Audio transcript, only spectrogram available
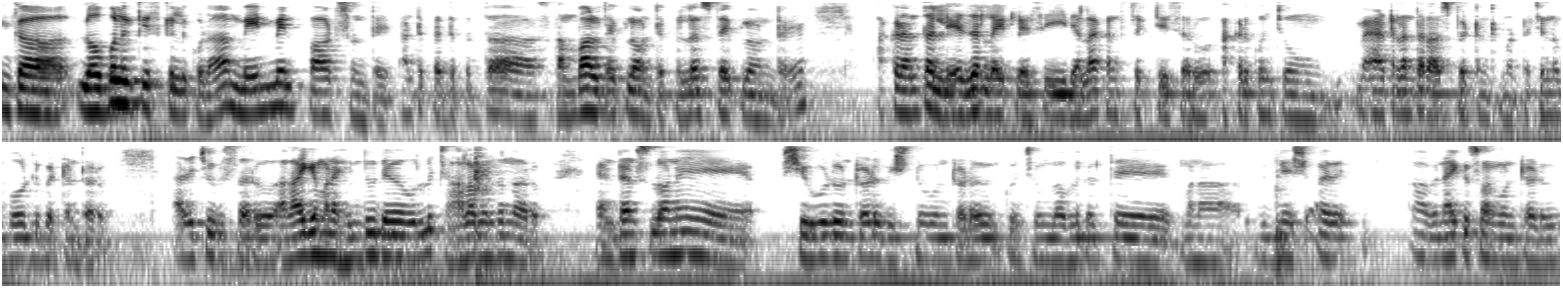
ఇంకా లోపలికి తీసుకెళ్ళి కూడా మెయిన్ మెయిన్ పార్ట్స్ ఉంటాయి. అంటే పెద్ద పెద్ద స్తంభాల టైప్లో ఉంటాయి పిల్లర్స్ టైప్లో ఉంటాయి. అక్కడంతా లేజర్ లైట్లు వేసి ఇది ఎలా కన్స్ట్రక్ట్ చేశారు అక్కడ కొంచెం మ్యాటర్ అంతా రాసి పెట్టుంటారు చిన్న బోర్డులు పెట్టుంటారు. అది చూపిస్తారు. అలాగే మన హిందూ దేవుళ్ళు చాలామంది ఉన్నారు. ఎంట్రన్స్లోనే శివుడు ఉంటాడు విష్ణువు ఉంటాడు కొంచెం లోపలికి వెళ్తే మన విఘ్నేష్ అదే వినాయక స్వామి ఉంటాడు.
